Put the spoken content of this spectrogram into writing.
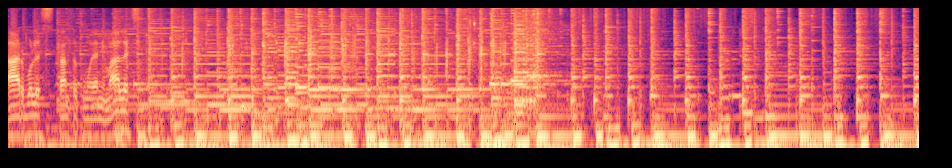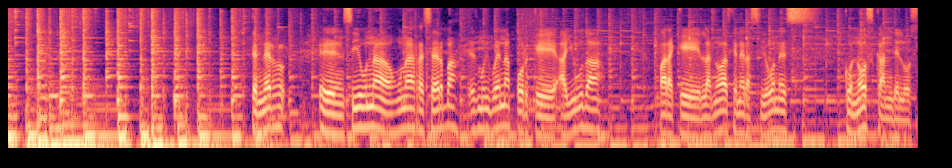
árboles, tanto como de animales. Tener en sí una, una reserva es muy buena porque ayuda para que las nuevas generaciones conozcan de los,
